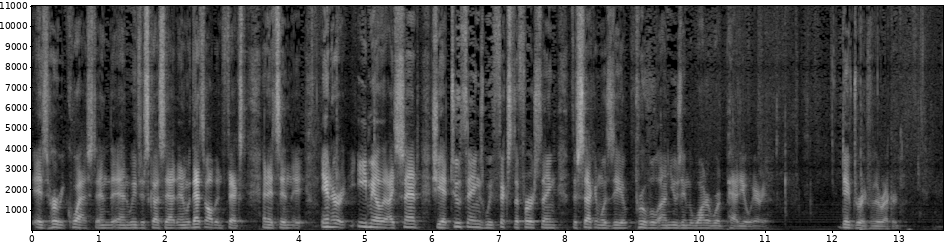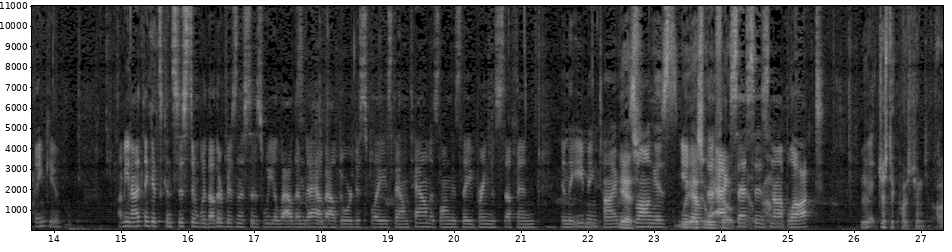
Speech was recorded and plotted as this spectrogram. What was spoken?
is her request, and, and we've discussed that, and that's all been fixed. And it's in, in her email that I sent, she had two things. We fixed the first thing. The second was the approval on using the Waterward patio area. Dave Drury for the record. Thank you. I mean, I think it's consistent with other businesses. We allow them to have outdoor displays downtown as long as they bring the stuff in, in the evening time. and Yes. As long as, We- you know, that's what the we felt. access is not blocked. Uh, Just a question. Uh,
